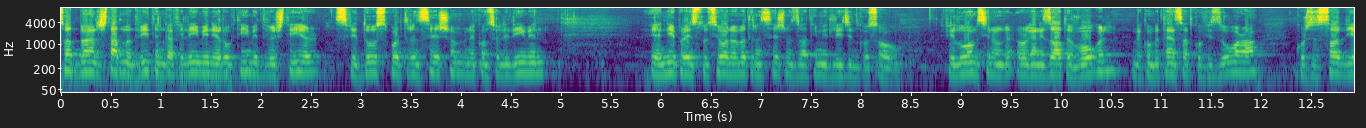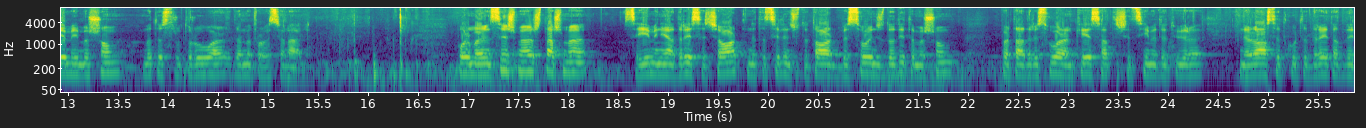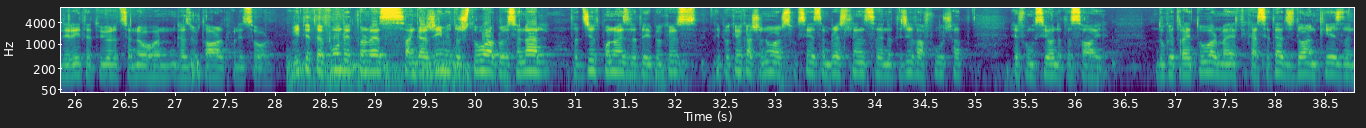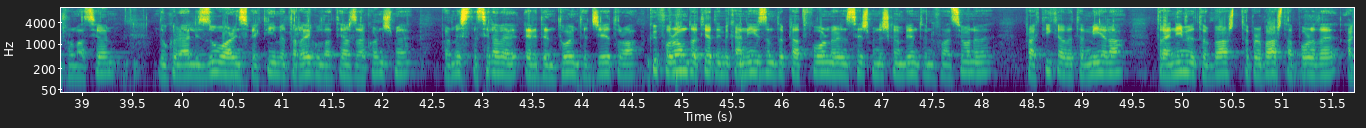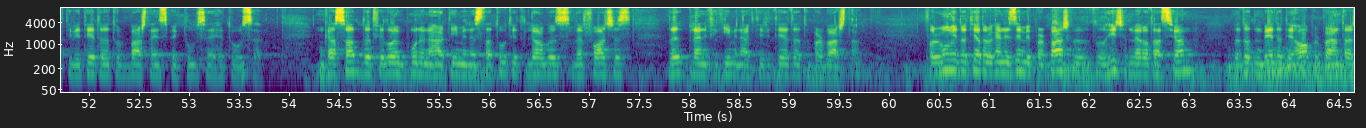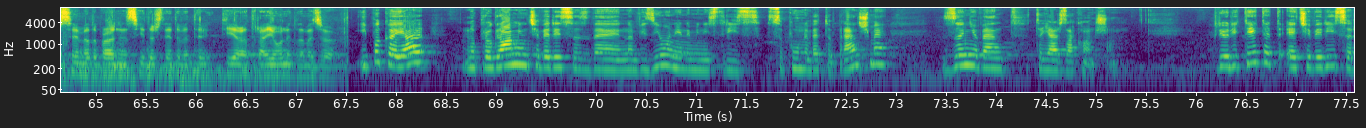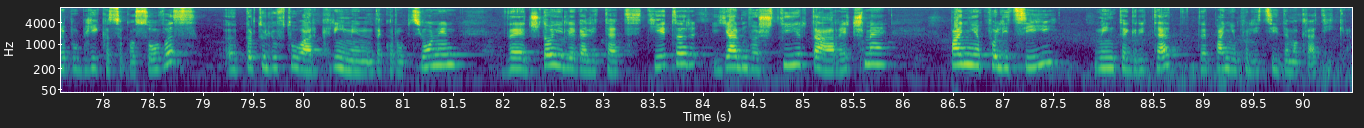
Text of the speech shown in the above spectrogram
Sot bëhen 17 vite nga fillimi i një rrugëtimi të vështirë, sfidues por të rëndësishëm në konsolidimin e një prej institucioneve më të rëndësishme të zbatimit të ligjit në Kosovë. Filluam si një organizatë e vogël me kompetenca të kufizuara, kurse sot jemi më shumë, më të strukturuar dhe më profesionalë. Por më e rëndësishme është tashmë se jemi një adresë e qartë në të cilën qytetarët besojnë çdo ditë më shumë për të adresuar ankesat, shqetësimet e tyre në rastet kur të drejtat dhe liritë e tyre cenohen nga zyrtarët policorë. Vitet e fundit përmes angazhimit të shtuar profesional të të gjithë punonjësve të IPK-së, IPK ka shënuar suksese mbresëlënëse në të gjitha fushat e funksionet të saj, duke trajtuar me efikasitet çdo ankesë dhe informacion, duke realizuar inspektime të rregullta dhe të jashtëzakonshme, përmes të cilave evidentojmë të gjetura. Ky forum do të jetë një mekanizëm dhe platformë e rëndësishme në shkëmbim të informacioneve praktikave të mira, trajnimeve të përbashkëta por edhe aktiviteteve të përbashkëta inspektuese e hetuese. Nga sot do të fillojmë punën në hartimin e statutit, logos dhe faqes dhe planifikimin e aktiviteteve të përbashkëta. Forumi do të jetë organizim i përbashkët dhe do të udhëhiqet me rotacion dhe do të mbetet i hapur për anëtarësim edhe për agjencitë e shteteve të tjera të rajonit dhe më gjerë. IPK-ja në programin qeverisës dhe në vizionin e Ministrisë së Punëve të Brendshme zë një vend të jashtëzakonshëm. Prioritetet e Qeverisë së Republikës së Kosovës për të luftuar krimin dhe korrupsionin dhe çdo ilegalitet tjetër janë vështirë të arritshme pa një polici me integritet dhe pa një polici demokratike.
